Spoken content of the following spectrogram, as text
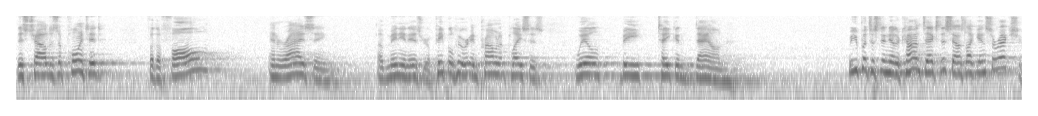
this child is appointed for the fall and rising of many in Israel. People who are in prominent places will be taken down. Well, you put this in another context, this sounds like insurrection.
